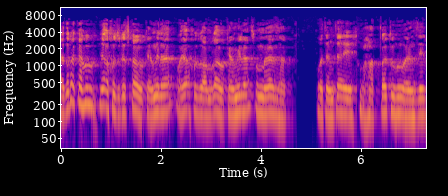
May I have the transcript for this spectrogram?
أدركه يأخذ رزقه كاملا ويأخذ عمره كاملا ثم يذهب وتنتهي محطته وينزل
